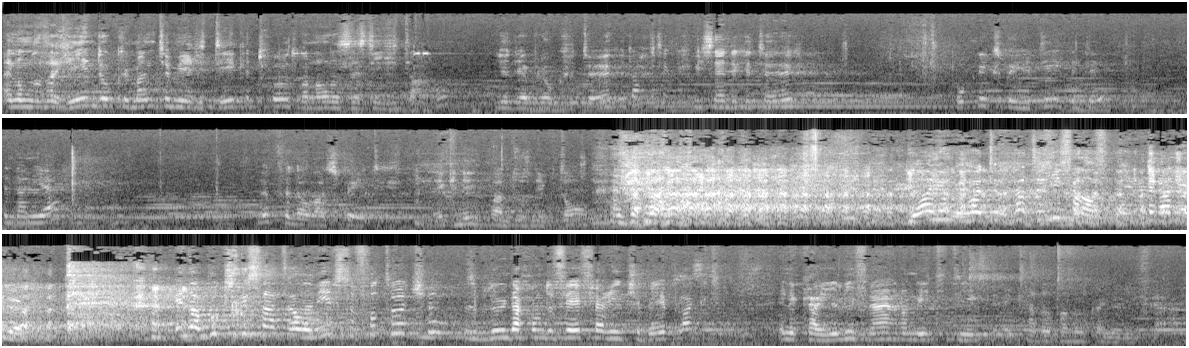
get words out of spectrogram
En omdat er geen documenten meer getekend worden, want alles is digitaal. Jullie hebben ook getuigen, dacht ik. Wie zijn de getuigen? Ook niks meer getekend, hè? Vind je dat niet erg? Ik vind dat wel spijtig. Ik niet, maar het is niet betaald. Ja, jongen, gaat er, gaat er niet van afkomen. Het gaat niet lukken. In dat boekje staat er al een eerste fotootje. Dus de bedoeling dat je om de vijf jaar eentje bijplakt. En ik ga jullie vragen om mee te tekenen. Ik ga dat dan ook aan jullie vragen.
